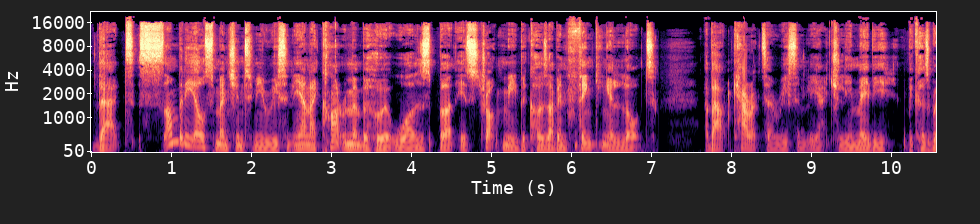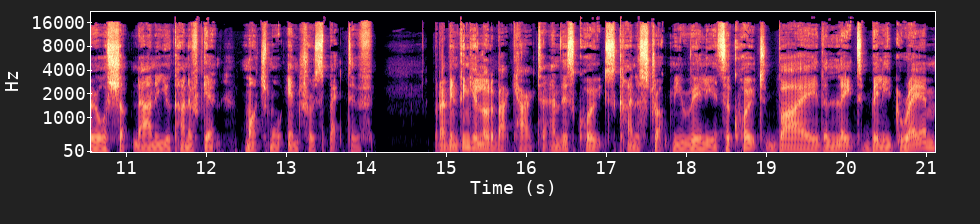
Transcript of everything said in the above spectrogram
that somebody else mentioned to me recently, and I can't remember who it was, but it struck me because I've been thinking a lot about character recently, actually, maybe because we're all shut down and you kind of get much more introspective. But I've been thinking a lot about character and this quote kind of struck me really. It's a quote by the late Billy Graham,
